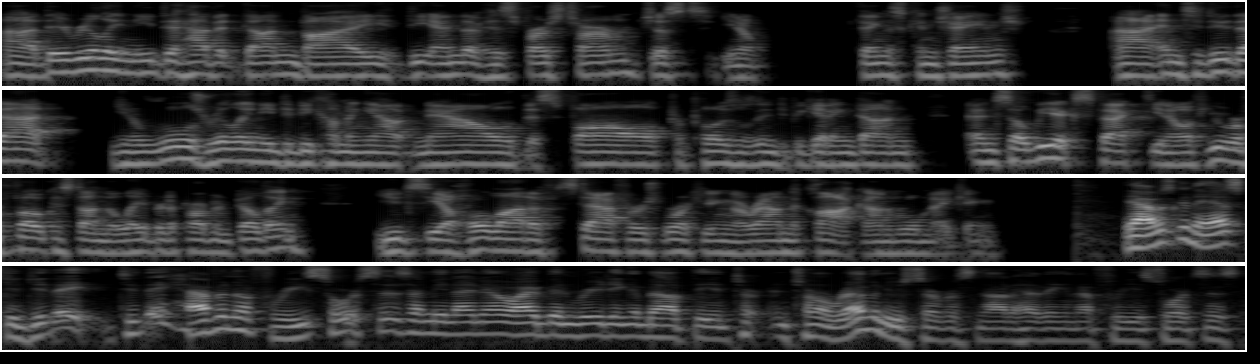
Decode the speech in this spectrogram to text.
uh, they really need to have it done by the end of his first term. Just you know, things can change, uh, and to do that, you know, rules really need to be coming out now. This fall, proposals need to be getting done, and so we expect, you know, if you were focused on the Labor Department building, you'd see a whole lot of staffers working around the clock on rulemaking. Yeah, I was going to ask you, do they do they have enough resources? I mean, I know I've been reading about the Inter- Internal Revenue Service not having enough resources,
